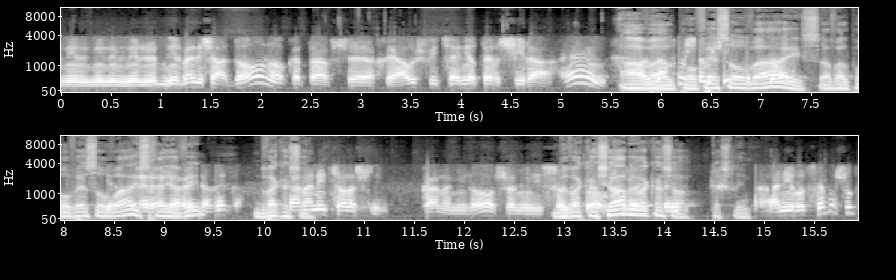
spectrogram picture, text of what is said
נדמה לי שאדורנו כתב שאחרי אושוויץ אין יותר שירה. אין. אבל פרופסור. וייס, אבל פרופסור וייס, רגע, חייבים... רגע, רגע. בבקשה, כאן אני צריך להשלים. כאן אני לא, שאני... בבקשה, בבקשה, תשלים. אני רוצה פשוט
